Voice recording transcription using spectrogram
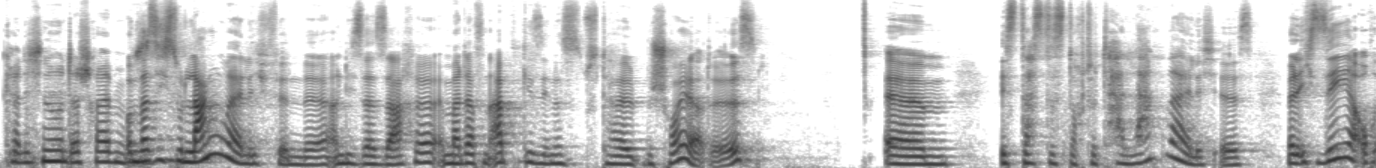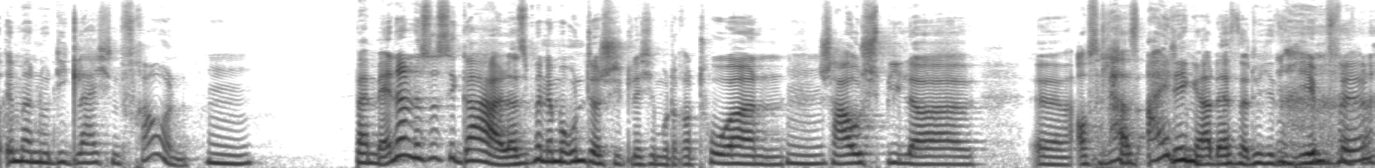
kann ich nur unterschreiben. Und was ich so langweilig finde an dieser Sache, immer davon abgesehen, dass es total bescheuert ist, ähm, ist, dass das doch total langweilig ist. Weil ich sehe ja auch immer nur die gleichen Frauen. Hm. Bei Männern ist es egal. Also ich bin immer unterschiedliche Moderatoren, hm. Schauspieler, äh, außer Lars Eidinger, der ist natürlich in jedem Film.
